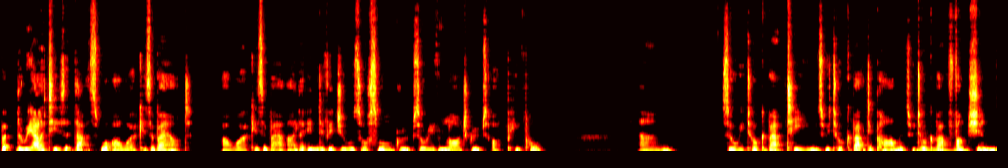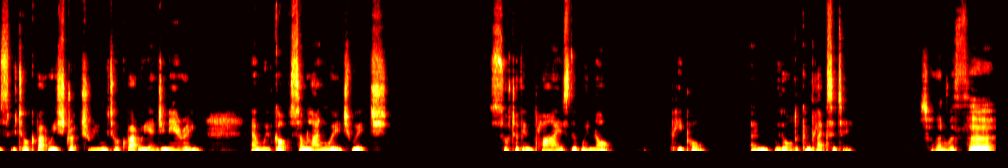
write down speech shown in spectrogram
But the reality is that that's what our work is about. Our work is about either individuals or small groups or even large groups of people. Um, so we talk about teams, we talk about departments, we talk mm. about functions, we talk about restructuring, we talk about re-engineering, and we've got some language which sort of implies that we're not people and with all the complexity. So then with the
